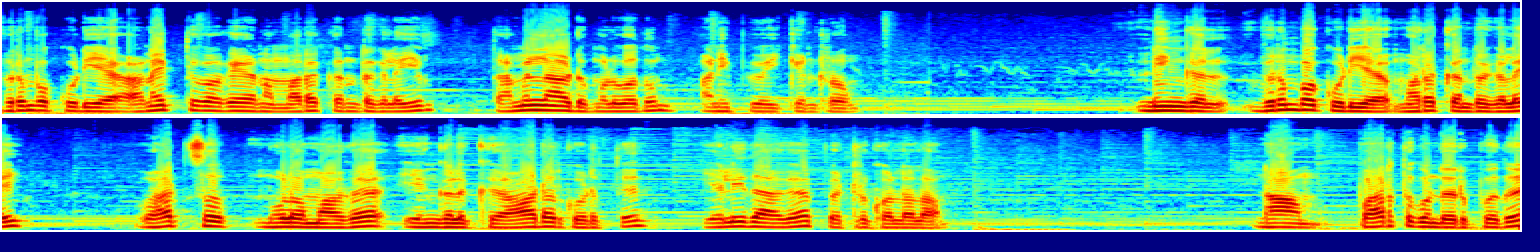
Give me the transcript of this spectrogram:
விரும்பக்கூடிய அனைத்து வகையான மரக்கன்றுகளையும் தமிழ்நாடு முழுவதும் அனுப்பி வைக்கின்றோம். நீங்கள் விரும்பக்கூடிய மரக்கன்றுகளை வாட்ஸ்அப் மூலமாக எங்களுக்கு ஆர்டர் கொடுத்து எளிதாக பெற்றுக்கொள்ளலாம். நாம் பார்த்து கொண்டிருப்பது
